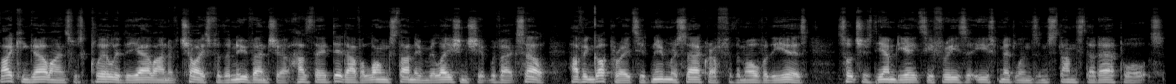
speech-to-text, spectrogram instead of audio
Viking Airlines was clearly the airline of choice for the new venture as they did have a long-standing relationship with XL, having operated numerous aircraft for them over the years, such as the MD-83s at East Midlands and Stansted airports.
